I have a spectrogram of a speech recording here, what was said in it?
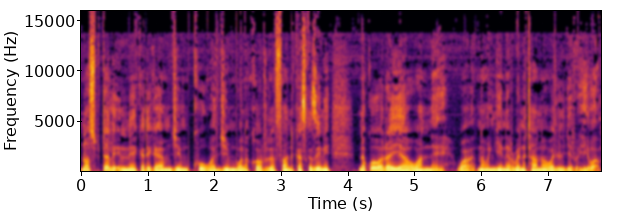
na hospitali nne katika mji mkuu wa jimbo la Kordofan kaskazini na kuwa raia wanne wa, na wengine 45 walijeruhiwa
